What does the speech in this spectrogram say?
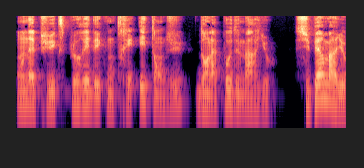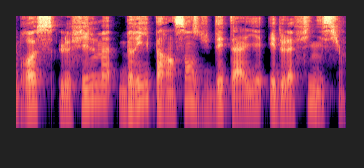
on a pu explorer des contrées étendues dans la peau de Mario. Super Mario Bros, le film, brille par un sens du détail et de la finition,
